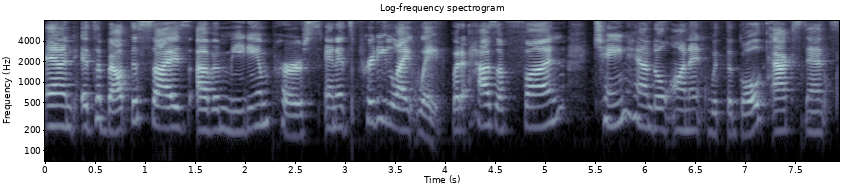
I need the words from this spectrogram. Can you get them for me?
and it's about the size of a medium purse and it's pretty lightweight but it has a fun chain handle on it with the gold accents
